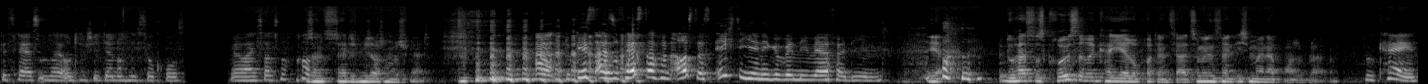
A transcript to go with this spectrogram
Bisher ist unser Unterschied ja noch nicht so groß. Wer weiß, was noch kommt. Sonst hätte ich mich auch schon beschwert. Ah, du gehst also fest davon aus, dass ich diejenige bin, die mehr verdient. Ja. Du hast das größere Karrierepotenzial, zumindest wenn ich in meiner Branche bleibe. Okay,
